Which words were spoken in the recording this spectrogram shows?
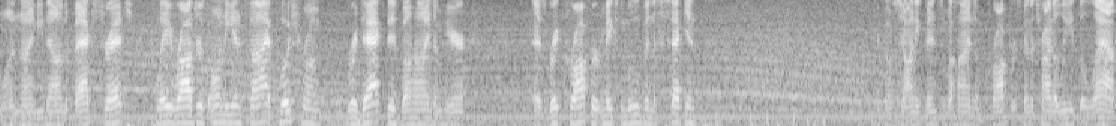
190 down the back stretch. Clay Rogers on the inside. Push from Redacted behind him here as Rick Crawford makes the move in the second. Comes Johnny Benson behind him. Crawford's going to try to lead the lap.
